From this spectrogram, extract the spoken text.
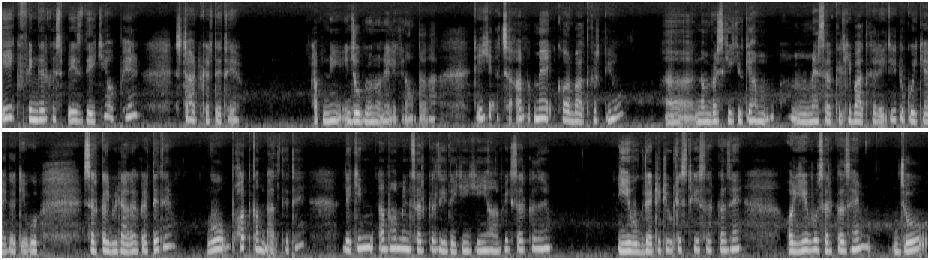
एक फिंगर का स्पेस दे के और फिर स्टार्ट करते थे। अपनी, जो भी उन्होंने लिखना होता था। ठीक है अच्छा अब मैं एक और बात करती हूँ नंबर्स की, क्योंकि हम, मैं सर्कल की बात कर रही थी तो कोई कहेगा कि वो सर्कल भी डाला करते थे, वो बहुत कम डालते थे, लेकिन अब हम इन सर्कल्स ही देखें कि यहाँ पे एक सर्कल है, ये वो ग्रेटिट्यूड लिस्ट के सर्कल्स हैं, और ये वो सर्कल्स हैं, जो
